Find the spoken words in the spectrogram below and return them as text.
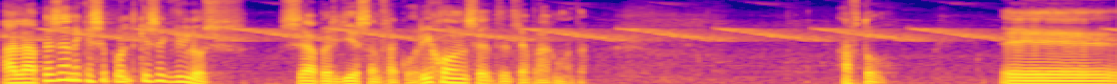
Αλλά παίζανε και σε πολιτικές εκδηλώσεις. Σε απεργίες ανθρακορίχων, σε τέτοια πράγματα αυτό ε,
